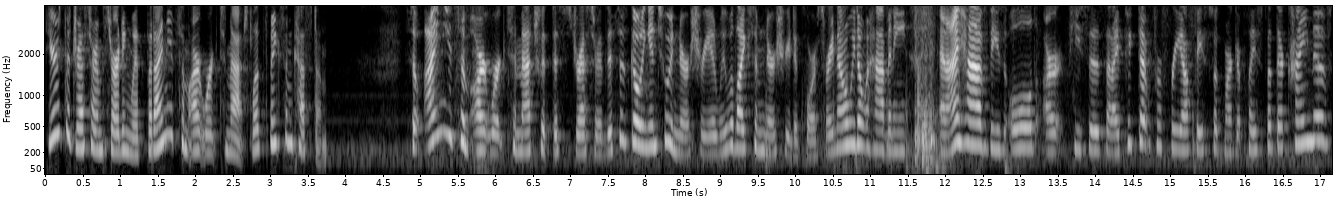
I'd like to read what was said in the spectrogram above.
Here's the dresser I'm starting with, but I need some artwork to match. Let's make some custom. So I need some artwork to match with this dresser. This is going into a nursery and we would like some nursery decor. So right now we don't have any and I have these old art pieces that I picked up for free off Facebook Marketplace, but they're kind of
